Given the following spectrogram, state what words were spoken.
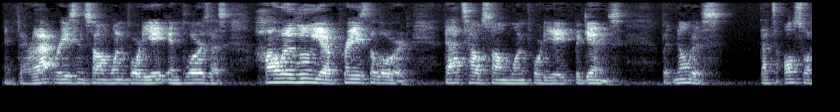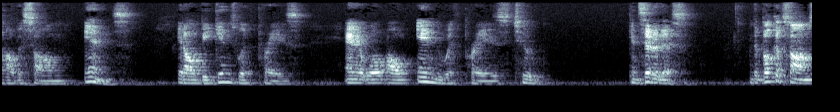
And for that reason, Psalm 148 implores us Hallelujah, praise the Lord. That's how Psalm 148 begins. But notice, that's also how the psalm ends. It all begins with praise, and it will all end with praise too. Consider this the book of Psalms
